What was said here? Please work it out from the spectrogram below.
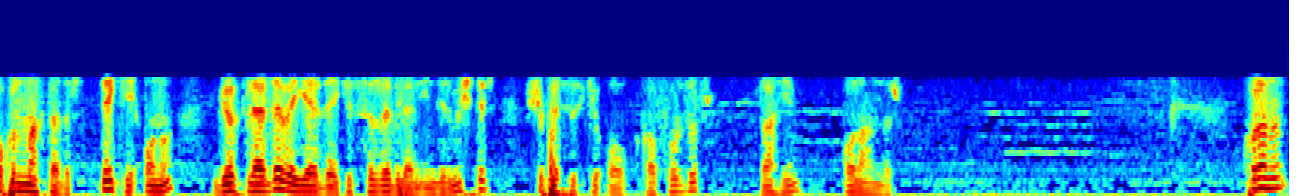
Okunmaktadır. De ki onu göklerde ve yerdeki sırrı bilen indirmiştir. Şüphesiz ki o gafurdur, rahim olandır. Kur'an'ın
